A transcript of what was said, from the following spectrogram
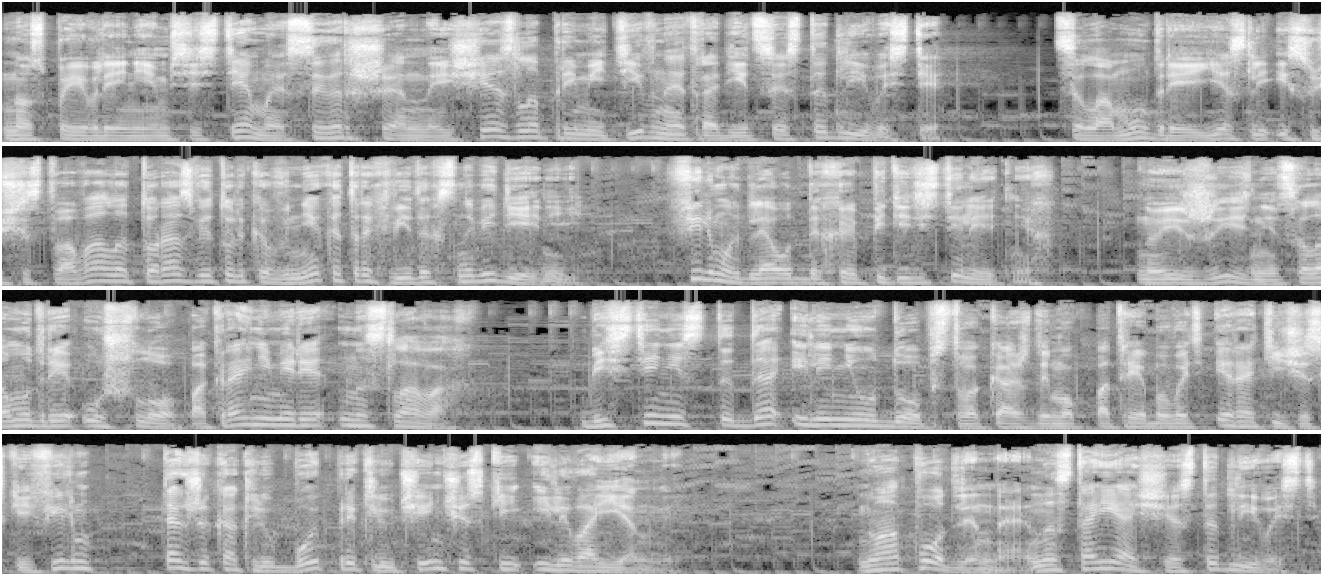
Но с появлением системы совершенно исчезла примитивная традиция стыдливости. Целомудрие, если и существовало, то разве только в некоторых видах сновидений, в фильмах для отдыха 50-летних. Но из жизни целомудрие ушло, по крайней мере, на словах. Без тени стыда или неудобства каждый мог потребовать эротический фильм, так же как любой приключенческий или военный. Ну а подлинная, настоящая стыдливость?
